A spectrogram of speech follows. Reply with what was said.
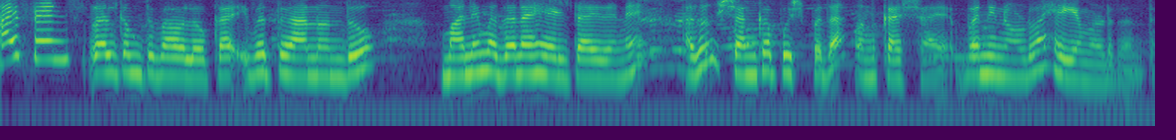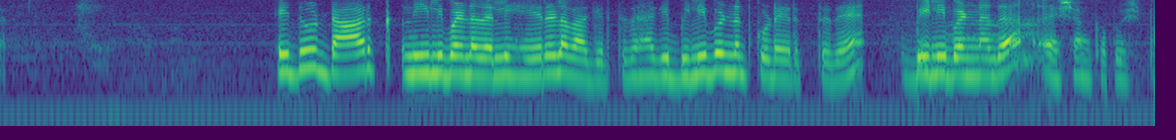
hi friends welcome to Bhavaloka ಇವತ್ತು ನಾನೊಂದು ಮನೆ ಮದನ ಹೇಳ್ತಾ ಇದ್ದೇನೆ. ಅದು ಶಂಖಪುಷ್ಪದ ಒಂದು ಕಷಾಯ. ಬನ್ನಿ ನೋಡುವ ಹೇಗೆ ಮಾಡೋದು ಅಂತ ಇದು ಡಾರ್ಕ್ ನೀಲಿ ಬಣ್ಣದಲ್ಲಿ ಹೇರಳವಾಗಿರ್ತದೆ, ಹಾಗೆ ಬಿಳಿ ಬಣ್ಣದ ಕೂಡ ಇರ್ತದೆ. ಬಿಳಿ ಬಣ್ಣದ ಶಂಖಪುಷ್ಪ.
